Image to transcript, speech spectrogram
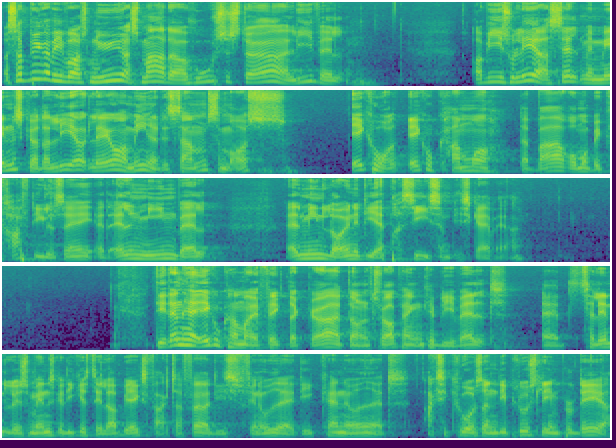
Og så bygger vi vores nye og smartere huse større alligevel. Og vi isolerer os selv med mennesker, der laver og mener det samme som os. Ekokamre, der bare rummer bekræftelse af, at alle mine valg, alle mine løgne, de er præcis, som de skal være. Det er den her ekokammer-effekt, der gør, at Donald Trump han kan blive valgt, at talentløse mennesker de kan stille op i X-Factor, før de finder ud af, at de ikke kan noget, at aktiekurserne de pludselig imploderer,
